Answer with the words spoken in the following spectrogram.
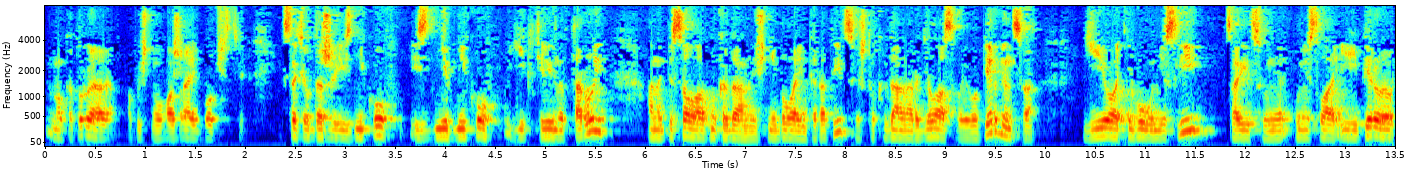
но который обычно уважает в обществе. Кстати, вот даже из дневников, из дневников Екатерины II она писала, ну, когда она еще не была императрицей, что когда она родила своего первенца, ее от него унесли, царица унесла, и первое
